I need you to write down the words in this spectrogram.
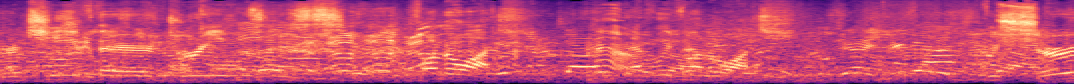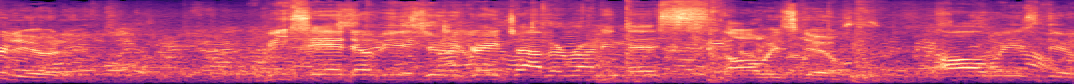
achieve their dreams is fun to watch. Yeah. Definitely fun to watch. For sure, dude. BCAW is doing a great job at running this. Always do. Always do.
